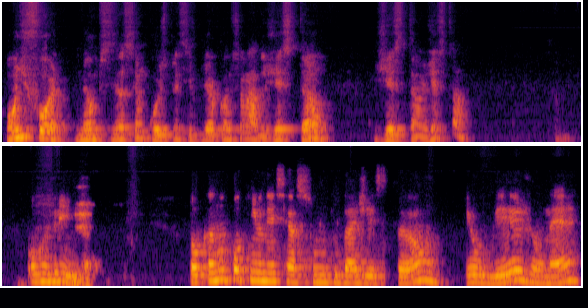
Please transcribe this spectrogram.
Onde for, não precisa ser um curso específico de ar-condicionado. Gestão, gestão é gestão. Ô, Rodrigo, é. tocando um pouquinho nesse assunto da gestão, eu vejo, né,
